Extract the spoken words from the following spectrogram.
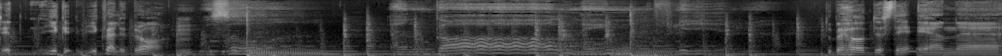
Det gick, gick väldigt bra. Flyr Då behövdes det en eh,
